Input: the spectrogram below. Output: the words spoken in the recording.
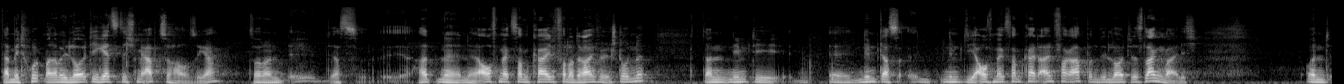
Damit holt man aber die Leute jetzt nicht mehr ab zu Hause, ja? Sondern äh, das hat eine, eine, Aufmerksamkeit von einer Dreiviertelstunde. Dann nimmt die, äh, nimmt, das, nimmt die Aufmerksamkeit einfach ab und den Leuten ist langweilig. Und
